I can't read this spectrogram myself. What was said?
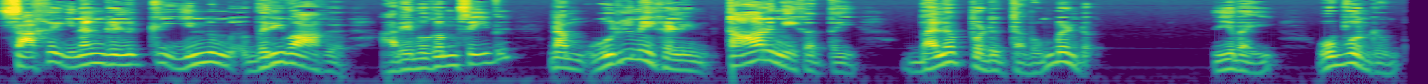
சக இனங்களுக்கு இன்னும் விரிவாக அறிமுகம் செய்து நம் உரிமைகளின் தார்மீகத்தை பலப்படுத்தவும் வேண்டும். இவை ஒவ்வொன்றும்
